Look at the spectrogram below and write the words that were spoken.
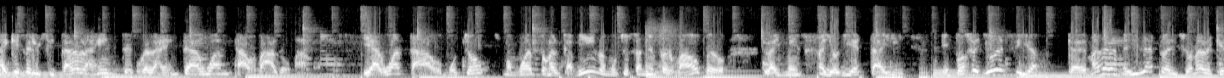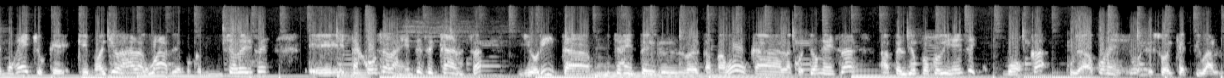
Hay que felicitar a la gente, porque la gente ha aguantado, mano y ha aguantado. Muchos han muerto en el camino, muchos han enfermado, pero la inmensa mayoría está ahí. Entonces yo decía que además de las medidas tradicionales que hemos hecho, que, no hay que bajar la guardia, porque muchas veces eh, estas cosas la gente se cansa y ahorita mucha gente lo de tapaboca, la cuestión esa ha perdido un poco de vigencia. Mosca, cuidado con eso, eso hay que activarlo.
